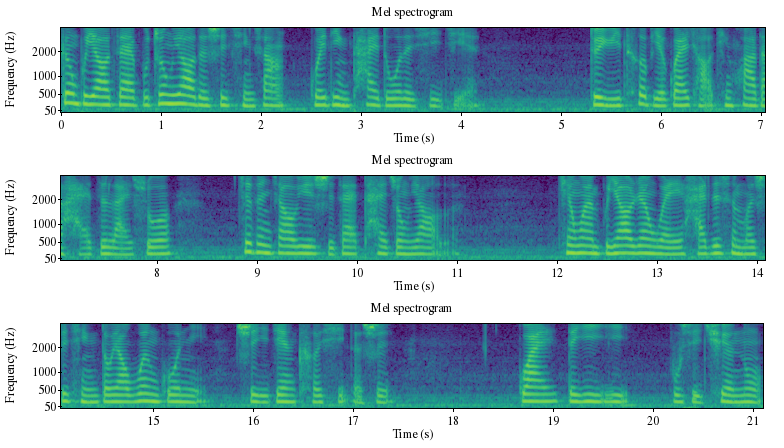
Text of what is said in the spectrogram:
更不要在不重要的事情上规定太多的细节。对于特别乖巧听话的孩子来说，这份教育实在太重要了。千万不要认为孩子什么事情都要问过你。是一件可喜的事。乖的意义不是怯懦，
